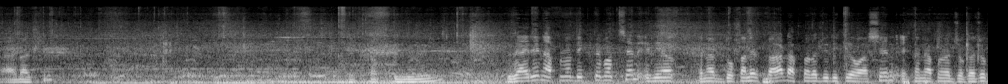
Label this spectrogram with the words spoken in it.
অ্যাড আছে। জাইরিন আপনারা দেখতে পাচ্ছেন এনার এনার দোকানের কার্ড। আপনারা যদি কেউ আসেন এখানে আপনারা যোগাযোগ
